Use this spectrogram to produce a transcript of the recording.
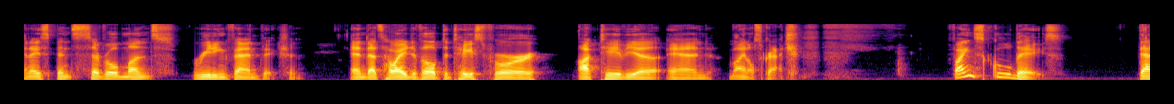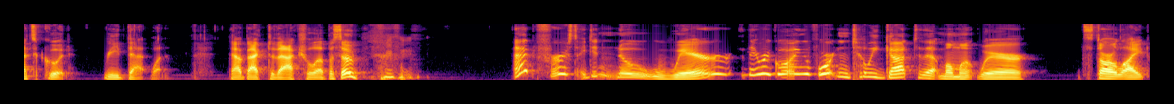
and I spent several months reading fan fiction. And that's how I developed a taste for Octavia and Vinyl Scratch. Fine School Days. That's good. Read that one. Now back to the actual episode. At first, I didn't know where they were going for it until we got to that moment where Starlight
